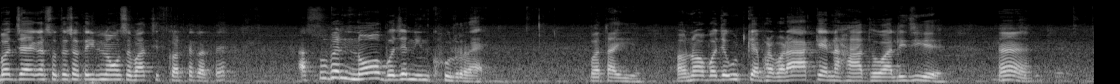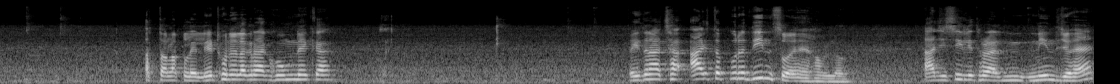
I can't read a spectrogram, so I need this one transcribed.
बज जाएगा सोते सोते इन लोगों से बातचीत करते करते और सुबह नौ बजे नींद खुल रहा है। बताइए। और नौ बजे उठ के भड़बड़ा के नहा धोवा लीजिए। हैं? और तलक ले लेट होने लग रहा है घूमने का। तो इतना अच्छा आज तो पूरे दिन सोए हैं हम लोग। आज इसीलिए थोड़ा नींद जो है,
